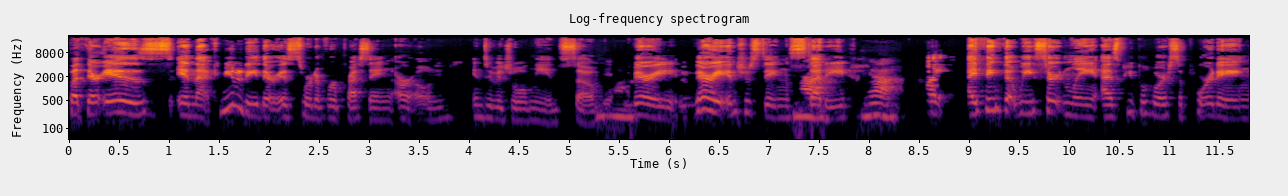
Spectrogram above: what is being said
but there is in that community there is sort of repressing our own individual needs so yeah. very very interesting yeah. study yeah but i think that we certainly as people who are supporting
